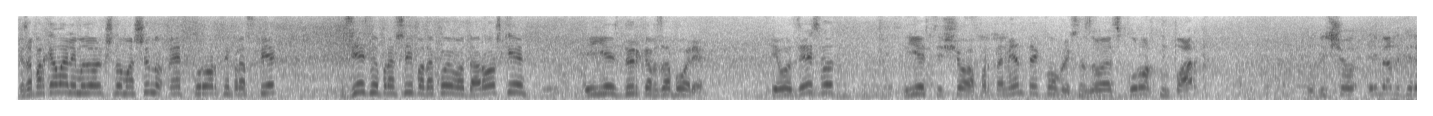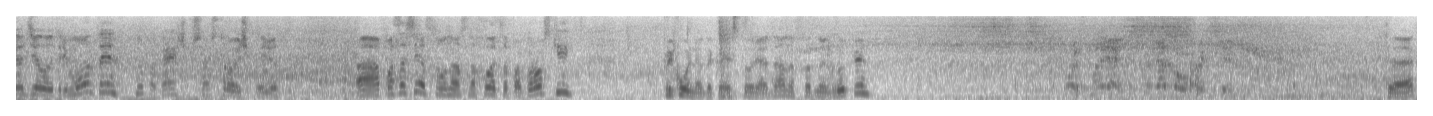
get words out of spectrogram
Запарковали мы только что машину, это курортный проспект. Здесь мы прошли по такой вот дорожке, и есть дырка в заборе. И вот здесь вот есть еще апартаменты, комплекс называется курортный парк. Тут еще ребята говорят делают ремонты, ну пока еще все строечка идет. А по соседству у нас находится Покровский. Прикольная такая история, да, на входной группе. Ой, смотри, а здесь все готово почти. Так,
